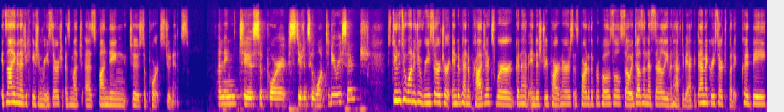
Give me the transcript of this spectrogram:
it's not even education research as much as funding to support students. Funding to support students who want to do research? students who want to do research or independent projects, we're going to have industry partners as part of the proposal. So it doesn't necessarily even have to be academic research, but it could be.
